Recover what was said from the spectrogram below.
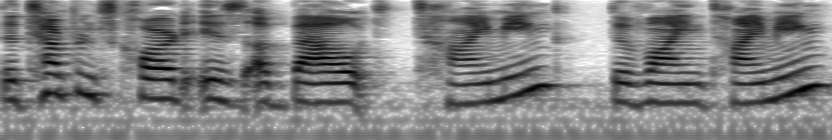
the temperance card is about timing, divine timing,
